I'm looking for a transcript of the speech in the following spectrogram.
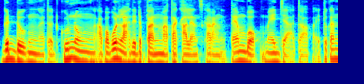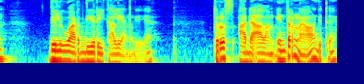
gedung atau gunung apa pun lah di depan mata kalian sekarang nih, tembok, meja atau apa. Itu kan di luar diri kalian gitu ya. Terus ada alam internal gitu ya,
